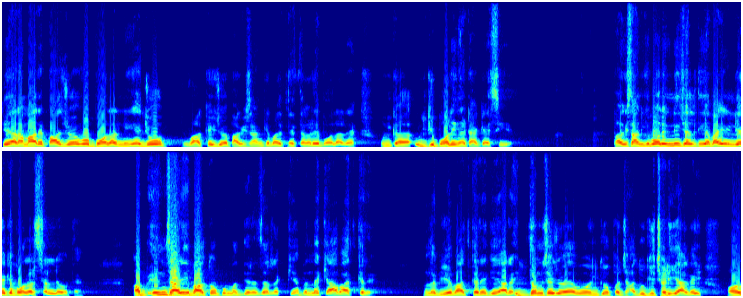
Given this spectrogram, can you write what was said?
कि यार हमारे पास जो है वो बॉलर नहीं है, जो वाकई जो है पाकिस्तान के पास इतने तगड़े बॉलर है, उनका, उनकी बॉलिंग अटैक ऐसी है। पाकिस्तान की बॉलिंग नहीं चलती है भाई, इंडिया के बॉलर्स चल रहे होते हैं। अब इन सारी बातों को मद्देनजर रख के बंदा क्या बात करे? मतलब ये बात करे कि यार एकदम से जो है वो इनके ऊपर जादू की छड़ी आ गई और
